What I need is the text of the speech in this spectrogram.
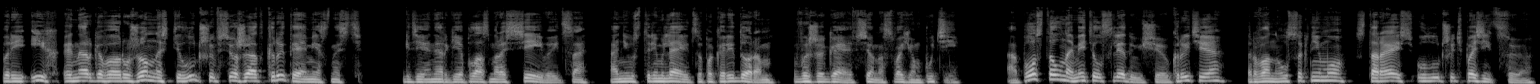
При их энерговооруженности лучше все же открытая местность, где энергия плазмы рассеивается, а не устремляется по коридорам, выжигая все на своем пути. Апостол наметил следующее укрытие, рванулся к нему, стараясь улучшить позицию.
